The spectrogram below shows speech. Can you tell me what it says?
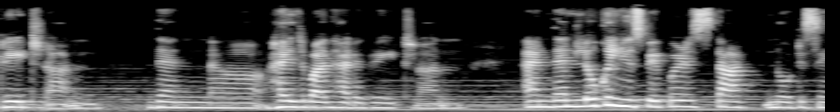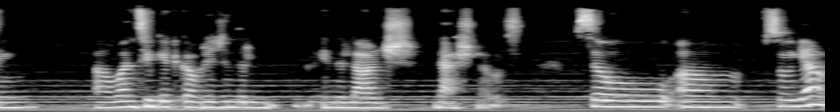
great run then uh, hyderabad had a great run and then local newspapers start noticing uh, once you get coverage in the in the large nationals. So um, so yeah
